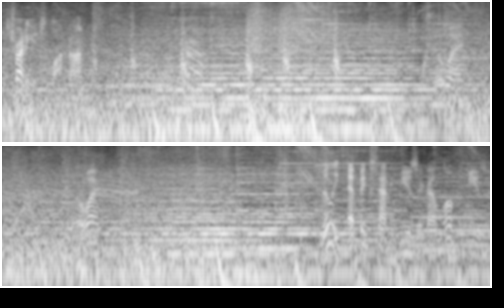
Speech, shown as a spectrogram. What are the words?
Was trying to get you to lock on. Go away. Go away. Really epic sounding music. I love the music.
